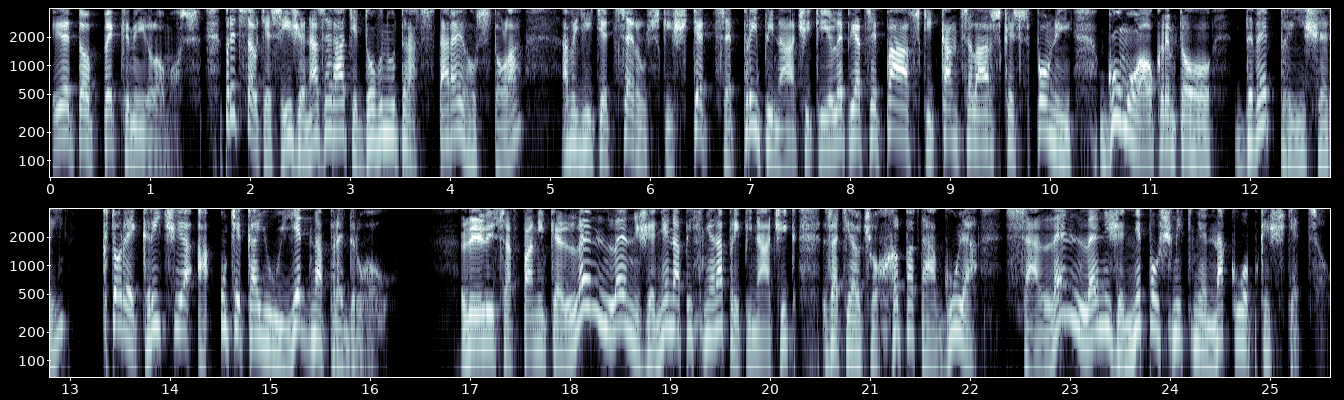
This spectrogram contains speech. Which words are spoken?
je to pekný lomos. Predstavte si, že nazeráte dovnútra starého stola a vidíte cerusky, štetce, pripináčiky, lepiace pásky, kancelárske spony, gumu a okrem toho dve príšery, ktoré kričia a utekajú jedna pred druhou. Lili sa v panike len len, že nenapichne na pripináčik, zatiaľ čo chlpatá guľa sa len len, že nepošmikne na kôpke štetcov.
